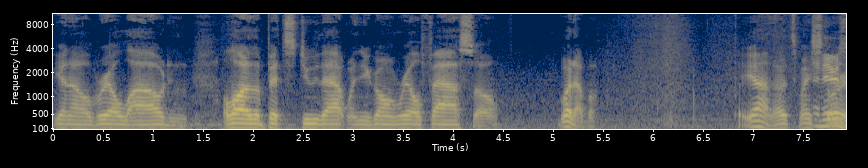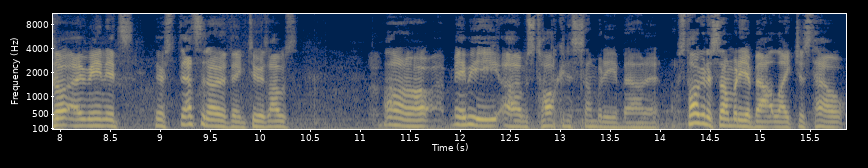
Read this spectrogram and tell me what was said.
you know, real loud, and a lot of the bits do that when you're going real fast. So, whatever. But yeah, that's my And story. there's, I mean, it's there's that's another thing too. Is I was, I don't know, maybe uh, I was talking to somebody about it. I was talking to somebody about like just how,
